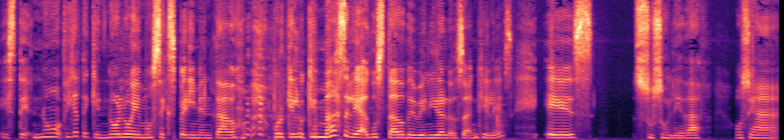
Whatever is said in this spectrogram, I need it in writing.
este, no, fíjate que no lo hemos experimentado, porque lo que más le ha gustado de venir a Los Ángeles es su soledad. O sea,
